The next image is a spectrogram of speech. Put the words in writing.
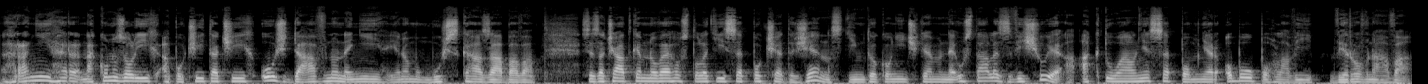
Hraní her na konzolích a počítačích už dávno není jenom mužská zábava. Se začátkem nového století se počet žen s tímto koníčkem neustále zvyšuje a aktuálně se poměr obou pohlaví vyrovnává.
